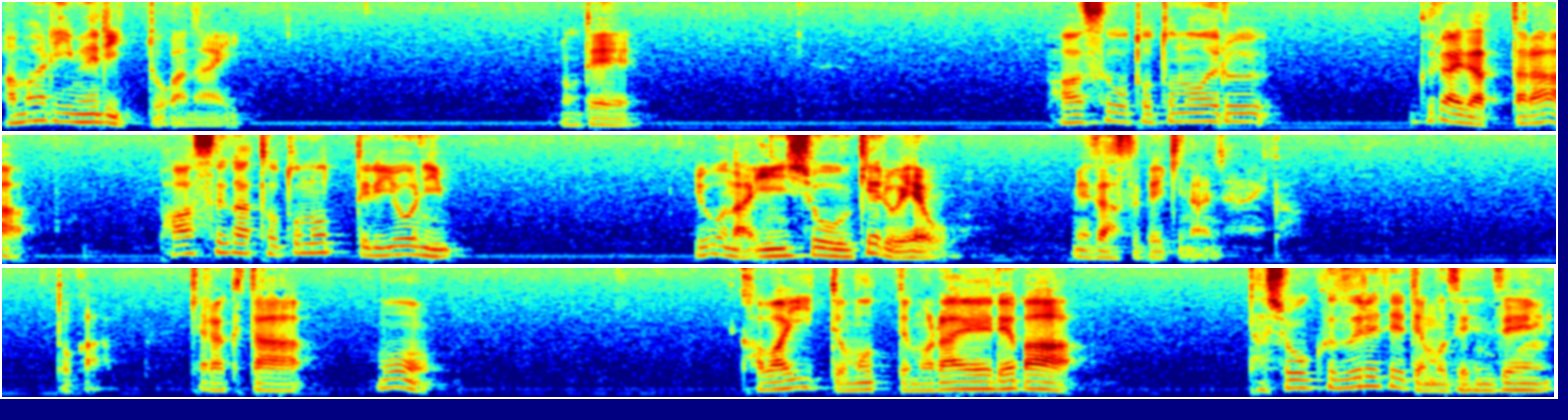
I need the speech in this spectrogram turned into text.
あまりメリットがないのでパースを整えるぐらいだったらパースが整ってるようにような印象を受ける絵を目指すべきなんじゃないか。とかキャラクターも可愛いって思ってもらえれば多少崩れてても全然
